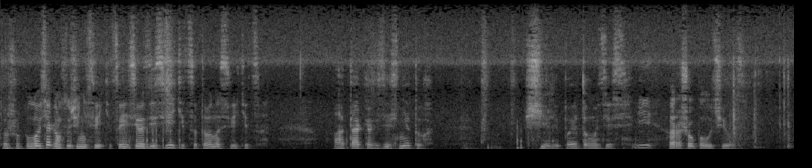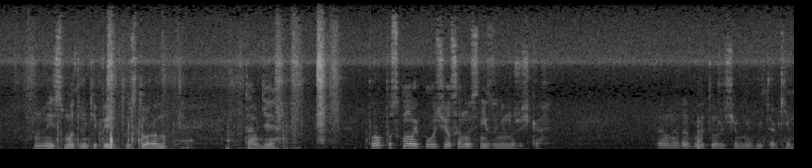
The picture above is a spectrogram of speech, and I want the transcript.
То, что во всяком случае не светится. Если вот здесь светится, то она светится. А так как здесь нету щели, поэтому здесь и хорошо получилось. Ну и смотрим теперь в ту сторону. Там, где пропуск мой получился, ну снизу немножечко. Там надо будет тоже чем-нибудь таким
